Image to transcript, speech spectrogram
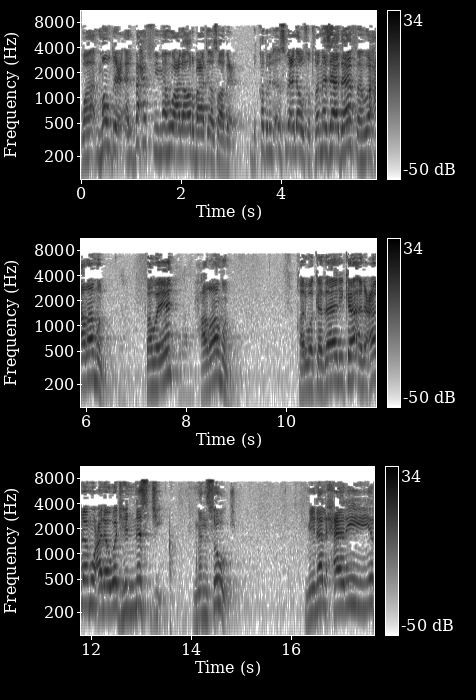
وموضع البحث فيما هو على أربعة أصابع. بقدر الإصبع الأوسط. فما زاد فهو حرام. فهو إيه؟ حرام. قال وكذلك العلم على وجه النسج. منسوج. من الحرير.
